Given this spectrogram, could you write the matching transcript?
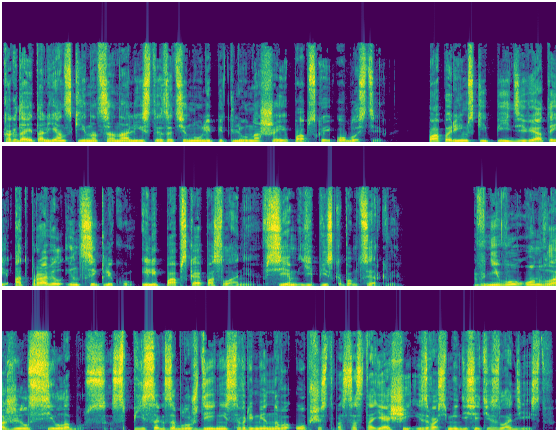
когда итальянские националисты затянули петлю на шее папской области, Папа Римский Пий IX отправил энциклику или папское послание всем епископам церкви. В него он вложил силлабус, список заблуждений современного общества, состоящий из 80 злодейств.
